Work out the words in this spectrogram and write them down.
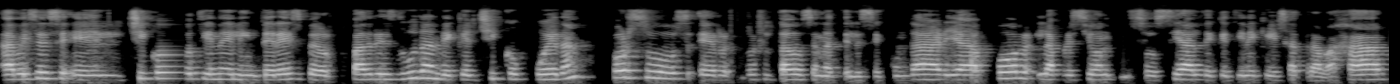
A veces el chico tiene el interés, pero los padres dudan de que el chico pueda por sus eh, resultados en la telesecundaria, por la presión social de que tiene que irse a trabajar.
